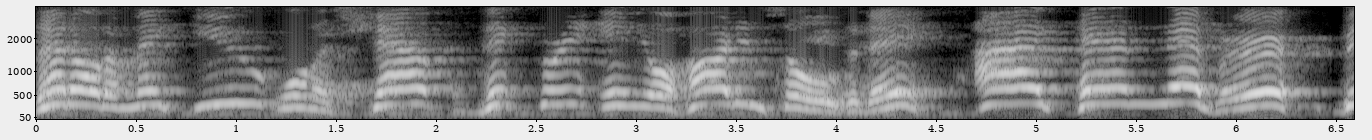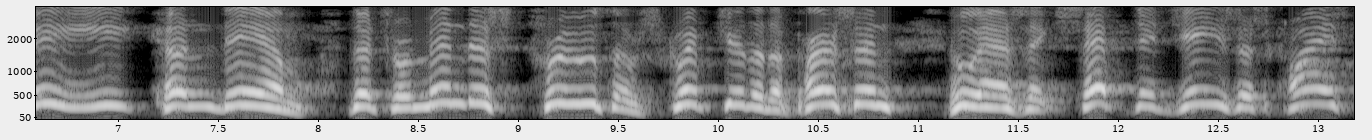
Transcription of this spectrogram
that ought to make you want to shout victory in your heart and soul today. I can never be condemned. The tremendous truth of Scripture that a person who has accepted Jesus Christ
